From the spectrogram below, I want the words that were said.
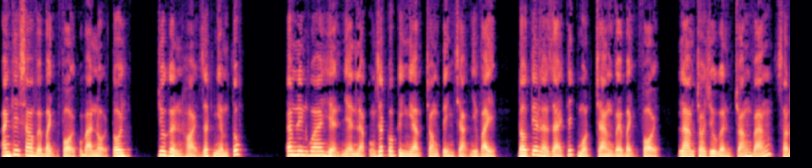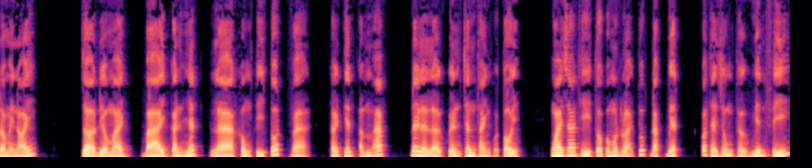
anh thấy sao về bệnh phổi của bà nội tôi? Jurgen hỏi rất nghiêm túc. Em linh White hiển nhiên là cũng rất có kinh nghiệm trong tình trạng như vậy. Đầu tiên là giải thích một chàng về bệnh phổi, làm cho Jugen choáng váng, sau đó mới nói. Giờ điều mà bà ấy cần nhất là không khí tốt và thời tiết ấm áp. Đây là lời khuyên chân thành của tôi. Ngoài ra thì tôi có một loại thuốc đặc biệt có thể dùng thử miễn phí.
